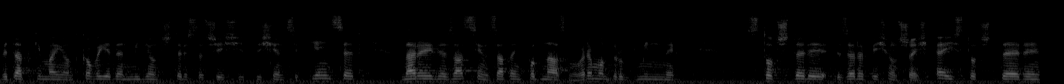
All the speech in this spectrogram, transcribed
wydatki majątkowe 1 430 500 na realizację zadań pod nazwą remont dróg gminnych 104 056E i 104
